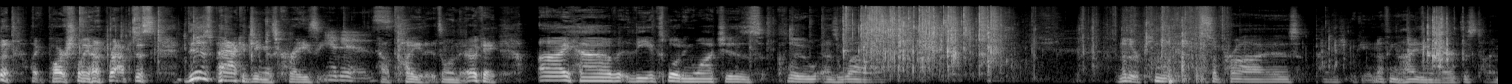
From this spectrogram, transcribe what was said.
like partially unwrapped. This this packaging is crazy. It is. How tight it's on there. Okay, I have the exploding watches clue as well. Another pink surprise package. Okay, nothing hiding in there at this time.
